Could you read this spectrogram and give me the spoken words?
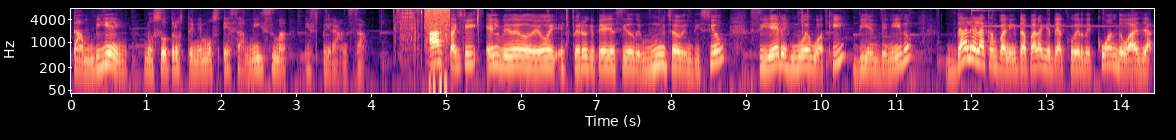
también nosotros tenemos esa misma esperanza. Hasta aquí el video de hoy. Espero que te haya sido de mucha bendición. Si eres nuevo aquí, bienvenido. Dale a la campanita para que te acuerde cuando haya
